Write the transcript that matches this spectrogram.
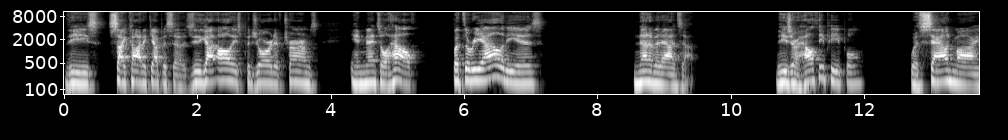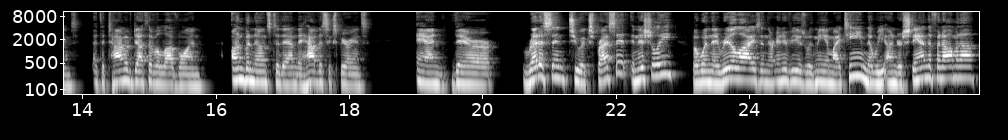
these psychotic episodes. You got all these pejorative terms in mental health, but the reality is none of it adds up. These are healthy people with sound minds at the time of death of a loved one, unbeknownst to them, they have this experience and they're reticent to express it initially. But when they realize in their interviews with me and my team that we understand the phenomena,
